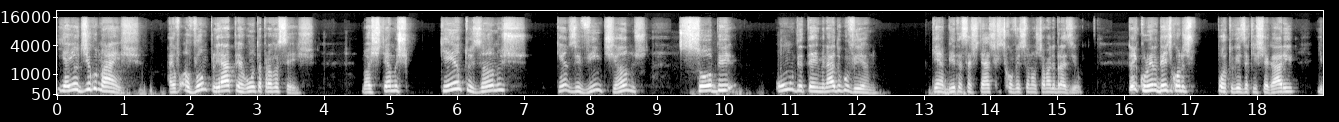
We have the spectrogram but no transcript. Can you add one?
E aí eu digo mais. Eu vou ampliar a pergunta para vocês. Nós temos 500 anos, 520 anos sob um determinado governo. Quem habita essas terras que se convencionou chamar de Brasil. Estou incluindo desde quando os portugueses aqui chegaram e, e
